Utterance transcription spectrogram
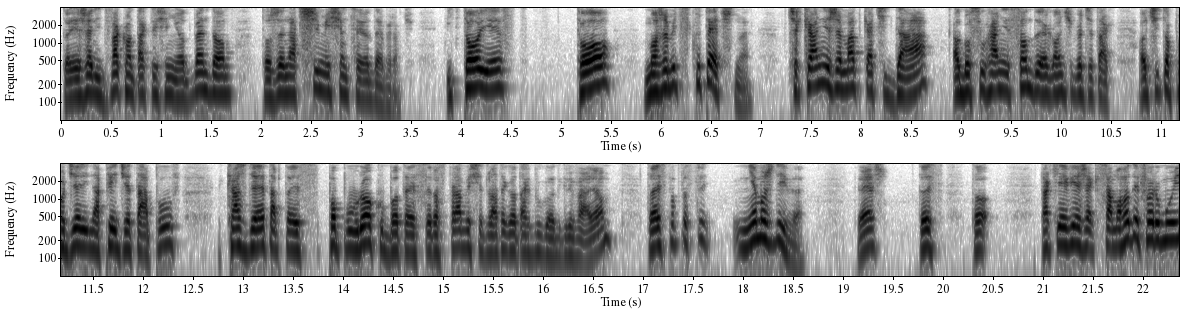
to jeżeli dwa kontakty się nie odbędą, to że na trzy miesiące je odebrać. I to jest, to może być skuteczne. Czekanie, że matka ci da, albo słuchanie sądu, jak on ci będzie tak, on ci to podzieli na pięć etapów, każdy etap to jest po pół roku, bo jest rozprawy się dlatego tak długo odgrywają, to jest po prostu niemożliwe. Wiesz? To jest to takie, wiesz, jak samochody Formuły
